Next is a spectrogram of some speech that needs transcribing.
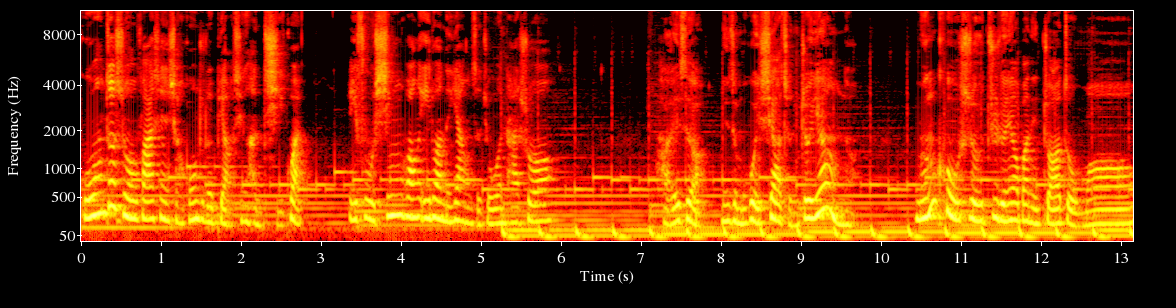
国王这时候发现小公主的表情很奇怪，一副心慌意乱的样子，就问她说：“孩子啊，你怎么会吓成这样呢？门口是有巨人要把你抓走吗？”“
